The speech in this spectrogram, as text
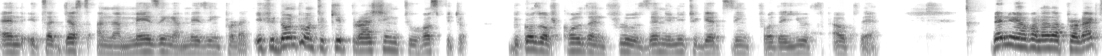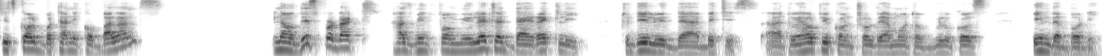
and it's a, just an amazing, amazing product. If you don't want to keep rushing to hospital, because of colds and flus, then you need to get zinc for the youth out there. Then you have another product, it's called Botanical Balance. Now, this product has been formulated directly to deal with diabetes, uh, to help you control the amount of glucose in the body.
